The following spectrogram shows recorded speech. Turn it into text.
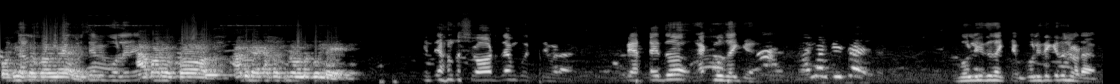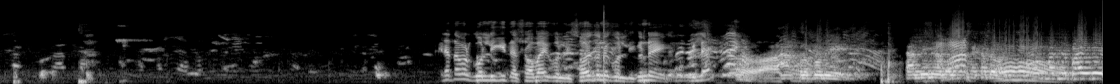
প্রতিহত দারুণ করলেন করছি আমি বলে আবারও বল কাবিলা একাদশের অনুকূলে। কিন্তু এখন তো শর্ট জ্যাম করতে পারা পেটটাই তো এক মো জায়গা গলি তো থাকে গলি থেকে তো ছড়া এটা তো আবার গল্লি গীতা সবাই গল্লি ছয় জনে গল্লি কোনটা বুঝলা আক্রমণে বাইরে।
